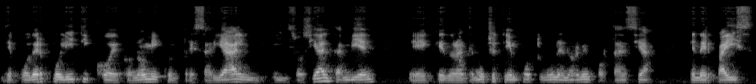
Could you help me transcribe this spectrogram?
de poder político, económico, empresarial y, social también eh, que durante mucho tiempo tuvo una enorme importancia en el país.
